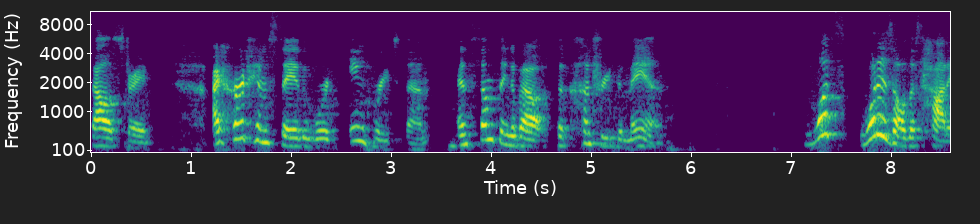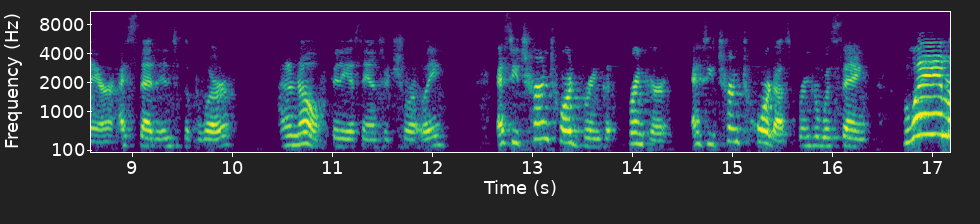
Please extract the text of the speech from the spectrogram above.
balustrade. I heard him say the word inquiry to them and something about the country demands. What's what is all this hot air? I said into the blur. I don't know, Phineas answered shortly. As he turned toward Brinker, Brinker, as he turned toward us, Brinker was saying, Blame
